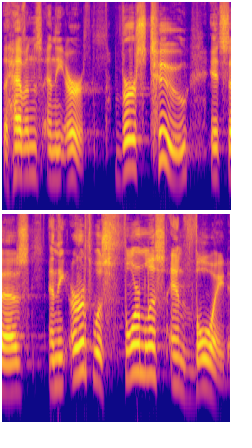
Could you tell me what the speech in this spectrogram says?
the heavens and the earth. Verse 2, it says, And the earth was formless and void.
